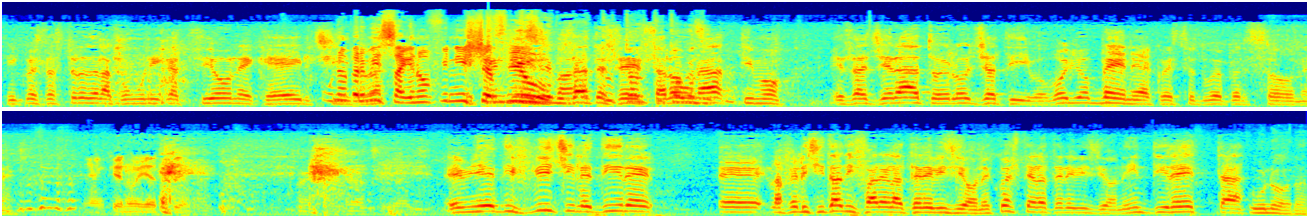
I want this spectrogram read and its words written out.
in questa storia della comunicazione che è il cinema. Una premessa che non finisce quindi, più. Scusate se sarò un attimo esagerato elogiativo. Voglio bene a queste due persone. E anche noi a te. e mi è difficile dire eh, la felicità di fare la televisione. Questa è la televisione, in diretta. Un'ora.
